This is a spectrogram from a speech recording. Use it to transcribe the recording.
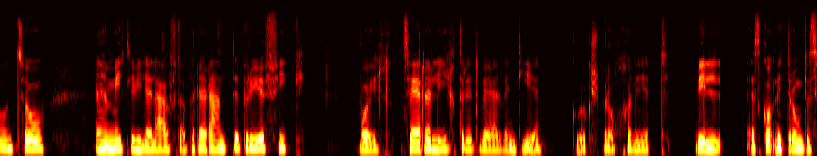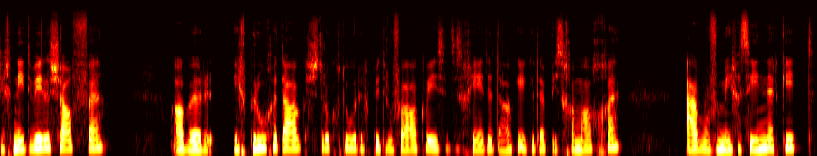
und so. Äh, mittlerweile läuft aber eine Rentenprüfung, wo ich sehr erleichtert wäre, wenn die gut gesprochen wird. Weil es geht nicht darum, dass ich nicht will arbeiten aber ich brauche eine Tagesstruktur. Ich bin darauf angewiesen, dass ich jeden Tag irgendetwas machen kann, auch was für mich einen Sinn ergibt.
